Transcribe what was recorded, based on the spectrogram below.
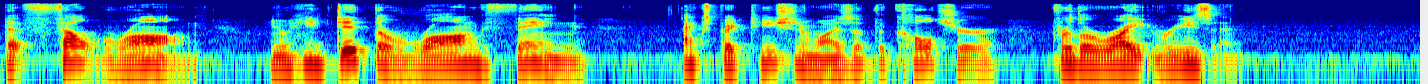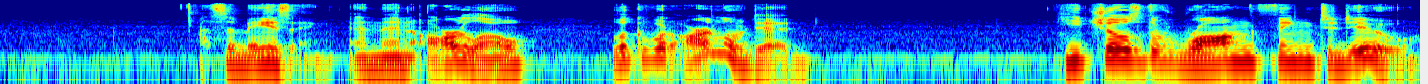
that felt wrong. You know, he did the wrong thing, expectation wise, of the culture for the right reason. That's amazing. And then Arlo, look at what Arlo did. He chose the wrong thing to do.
